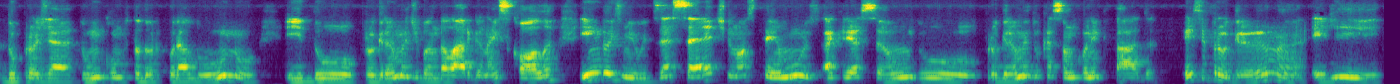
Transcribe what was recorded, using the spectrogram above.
do projeto Um Computador por Aluno e do Programa de Banda Larga na Escola. E em 2017, nós temos a criação do Programa Educação Conectada. Esse programa, ele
